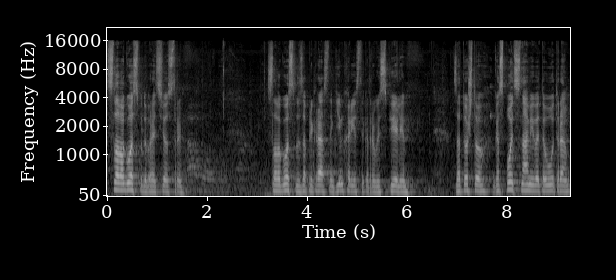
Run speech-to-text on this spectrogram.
Слава Господу, братья и сестры! Слава Господу за прекрасный гимн хористы, который вы спели, за то, что Господь с нами в это утро,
